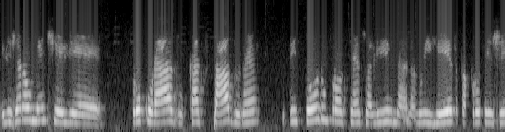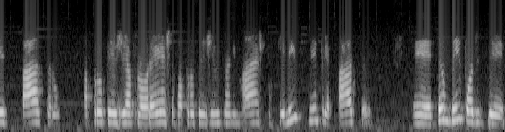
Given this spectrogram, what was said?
ele geralmente ele é procurado, caçado, né? E tem todo um processo ali na, no enredo para proteger esse pássaro, para proteger a floresta, para proteger os animais, porque nem sempre é pássaro. É, também pode ser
